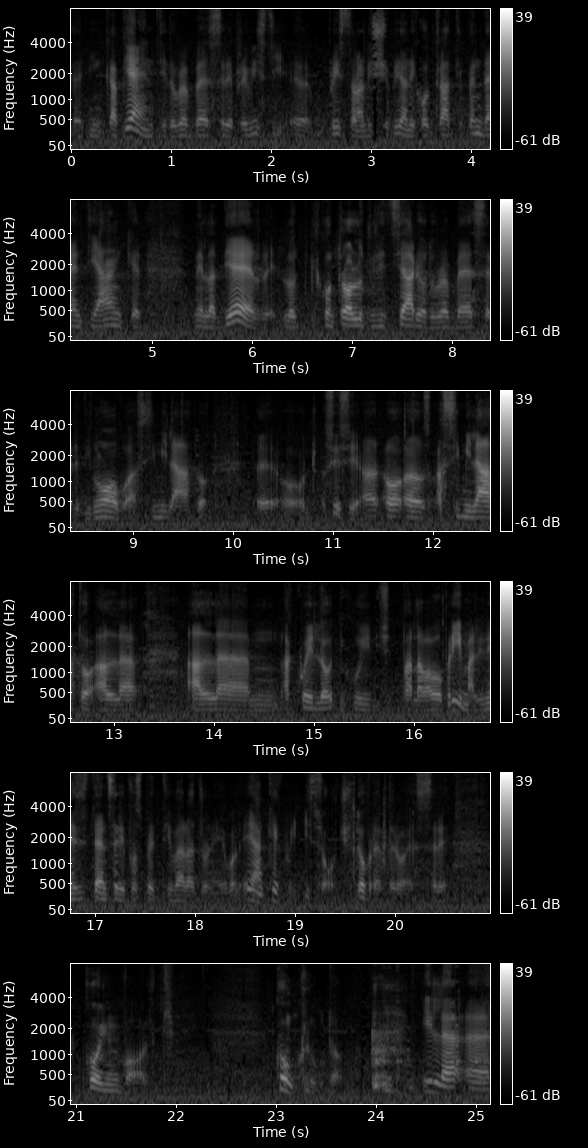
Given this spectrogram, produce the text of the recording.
eh, incapienti, dovrebbe essere previsti, eh, prevista una disciplina dei contratti pendenti anche nella DR, Lo, il controllo giudiziario dovrebbe essere di nuovo assimilato, eh, o, sì, sì, o, assimilato al, al, um, a quello di cui parlavamo prima, l'inesistenza di prospettiva ragionevole e anche qui i soci dovrebbero essere coinvolti. Concludo. Il, eh,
